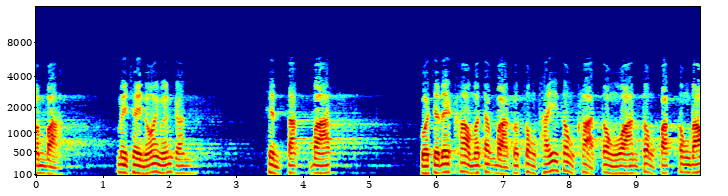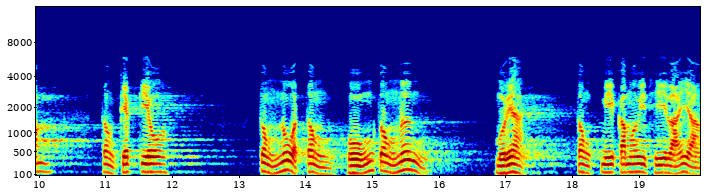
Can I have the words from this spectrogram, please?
ลำบาก ไม่ใช่น้อยเหมือนกัน เช่นตักบาตร กว่าจะได้ข้าวมาตักบาตรก็ต้องไถต้องคลาดต้องวาน ต้องปักต้องดำต้องเก็บเกี่ยว ต้องนวดต้องหุงต้องนึ่งมูเรียต้องมีกรรมวิธีหลายอย่าง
